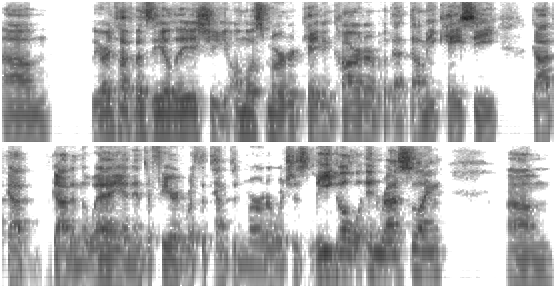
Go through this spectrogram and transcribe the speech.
Um, we already talked about Xia Li. She almost murdered Kayden Carter, but that dummy Kacy got got got in the way and interfered with attempted murder, which is legal in wrestling. Um,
